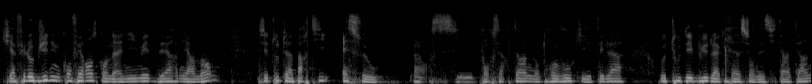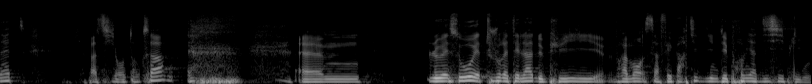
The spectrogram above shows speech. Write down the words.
qui a fait l'objet d'une conférence qu'on a animée dernièrement. C'est toute la partie SEO. Alors, c'est pour certains d'entre vous qui étaient là au tout début de la création des sites Internet, il n'y a pas si longtemps que ça. euh, le SEO a toujours été là depuis, vraiment, ça fait partie d'une des premières disciplines.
